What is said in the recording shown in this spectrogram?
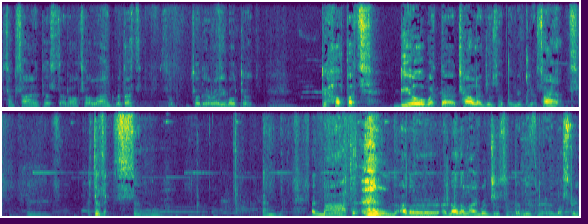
some scientists that also aligned with us, so, so they were able to to help us deal with the challenges of the nuclear science, mm. physics, and and and math, and other and other languages of the nuclear industry.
